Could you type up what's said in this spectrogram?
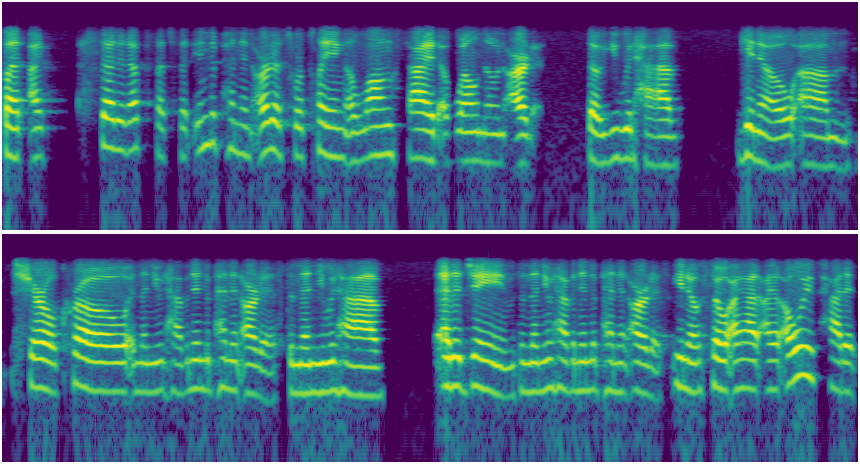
but I set it up such that independent artists were playing alongside of well-known artists. So you would have, you know, um, Sheryl Crow, and then you'd have an independent artist, and then you would have Etta James, and then you would have an independent artist. You know, so I had I always had it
